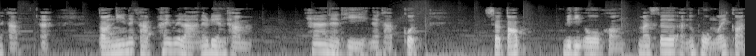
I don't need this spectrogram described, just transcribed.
นะครับอะตอนนี้นะครับให้เวลานักเรียนทำ5นาทีนะครับ กด stop วิดีโอของมาสเตอร์อนุพงศ์ไว้ก่อน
